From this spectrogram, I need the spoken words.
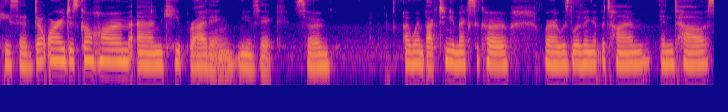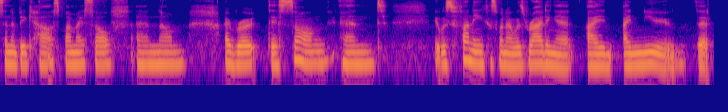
he said, Don't worry, just go home and keep writing music. So I went back to New Mexico, where I was living at the time in Taos in a big house by myself. And um, I wrote this song. And it was funny because when I was writing it, I, I knew that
